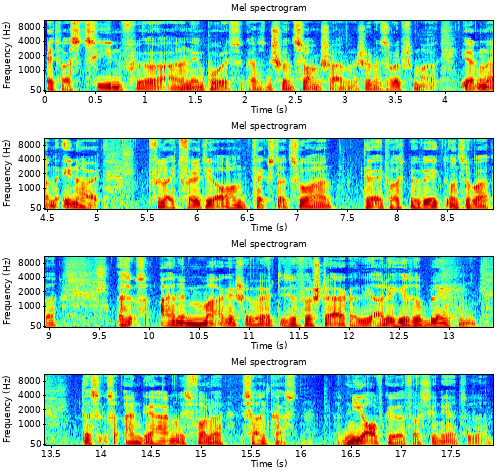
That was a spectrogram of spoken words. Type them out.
etwas ziehen für einen Impuls. Du kannst einen schönen Song schreiben, ein schönes Riff machen, irgendeinen Inhalt. Vielleicht fällt dir auch ein Text dazu ein, der etwas bewegt und so weiter. Es ist eine magische Welt, diese Verstärker, die alle hier so blinken das ist ein geheimnisvoller Sandkasten. Hat nie aufgehört, faszinierend zu sein.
